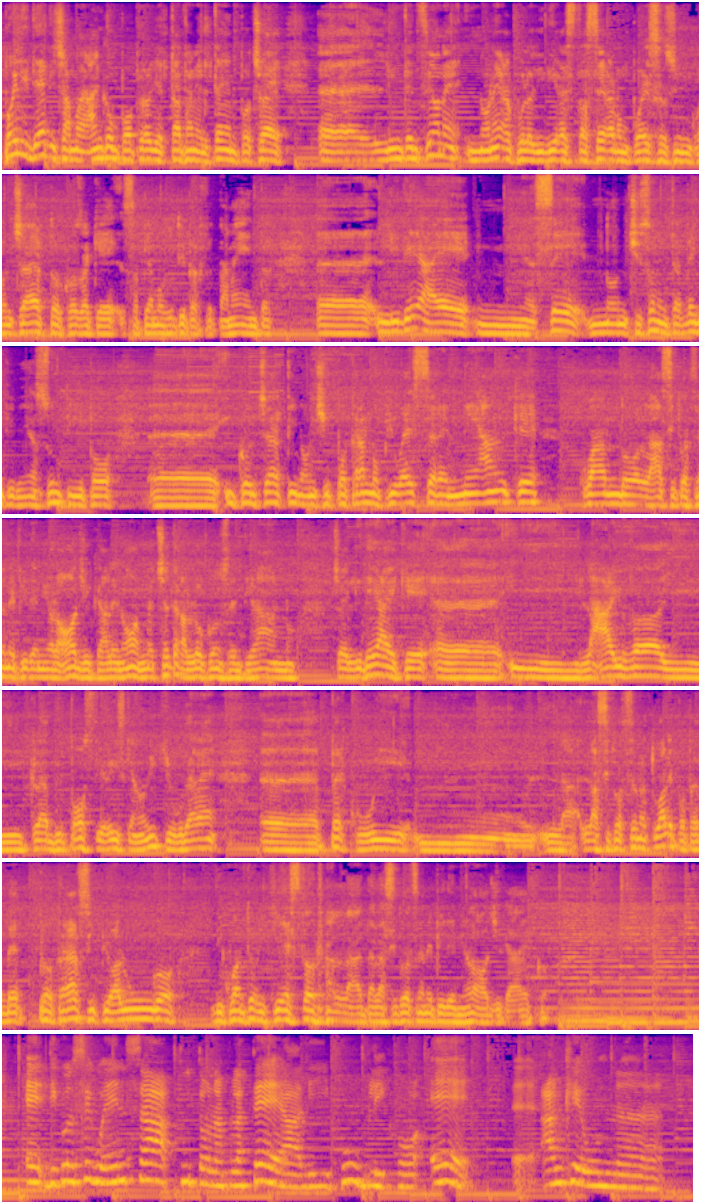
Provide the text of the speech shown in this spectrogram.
Poi l'idea diciamo è anche un po' proiettata nel tempo, cioè eh, l'intenzione non era quello di dire stasera non può esserci un concerto, cosa che sappiamo tutti perfettamente. Eh, l'idea è mh, mm, se non ci sono interventi di nessun tipo, eh, i concerti non ci potranno più essere neanche quando la situazione epidemiologica, le norme eccetera lo consentiranno cioè l'idea è che eh, i live, i club, i posti rischiano di chiudere, eh, per cui mh, mm, la, la, situazione attuale potrebbe protrarsi più a lungo di quanto richiesto dalla, dalla situazione epidemiologica. Ecco. E di conseguenza tutta una platea di pubblico e eh, anche un,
